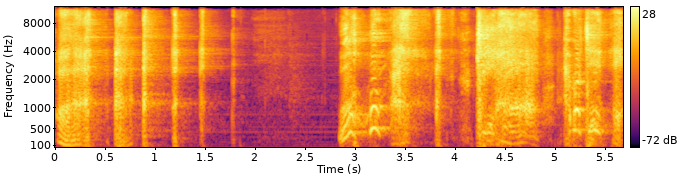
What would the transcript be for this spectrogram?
주야 아버지.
